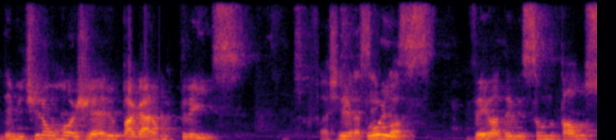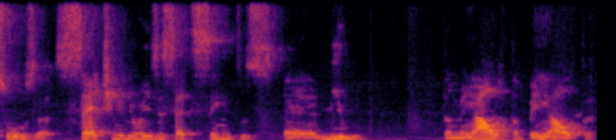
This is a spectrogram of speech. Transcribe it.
demitiram o Rogério e pagaram 3. Depois veio a demissão do Paulo Souza, 7 milhões e 700 é, mil. Também alta, bem alta.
